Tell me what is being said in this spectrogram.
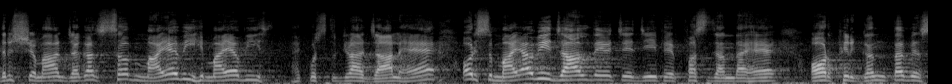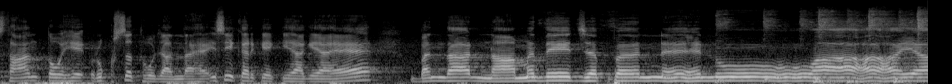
ਦ੍ਰਿਸ਼ਮਾਨ ਜਗਤ ਸਭ ਮਾਇਆਵੀ ਹੀ ਮਾਇਆਵੀ ਹੈ ਕੁਛ ਜਿਹੜਾ ਜਾਲ ਹੈ ਔਰ ਇਸ ਮਾਇਆਵੀ ਜਾਲ ਦੇ ਵਿੱਚ ਇਹ ਜੀਵ ਫਸ ਜਾਂਦਾ ਹੈ ਔਰ ਫਿਰ ਗੰਤਵ ਸਥਾਨ ਤੋਂ ਇਹ ਰੁਖਸਤ ਹੋ ਜਾਂਦਾ ਹੈ ਇਸੇ ਕਰਕੇ ਕਿਹਾ ਗਿਆ ਹੈ ਬੰਦਾ ਨਾਮ ਦੇ ਜਪਨ ਨੂੰ ਆਇਆ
